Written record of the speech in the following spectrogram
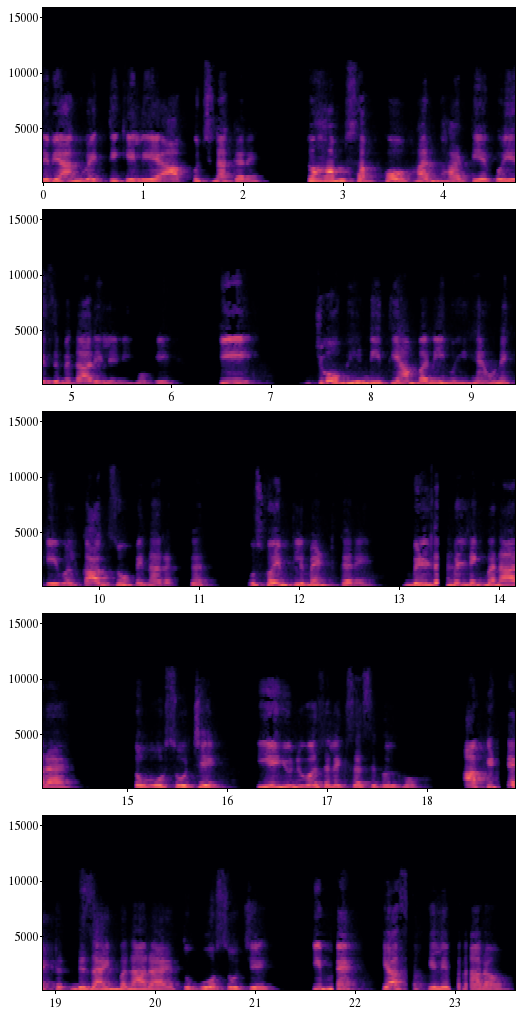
दिव्यांग व्यक्ति के लिए आप कुछ ना करें। तो हम सबको, हर भारतीय को ये ज़िम्मेदारी लेनी होगी कि जो भी नीतियाँ बनी हुई हैं, उन्हें केवल कागजों पे ना रखकर उसको इम्प्लीमेंट करें। बिल्डर बिल्डिंग बना रहा है तो वो सोचे कि ये यूनिवर्सल एक्सेसिबल हो। आर्किटेक्ट डिज़ाइन बना रहा है तो वो सोचे कि मैं क्या सबके लिए बना रहा हूँ।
